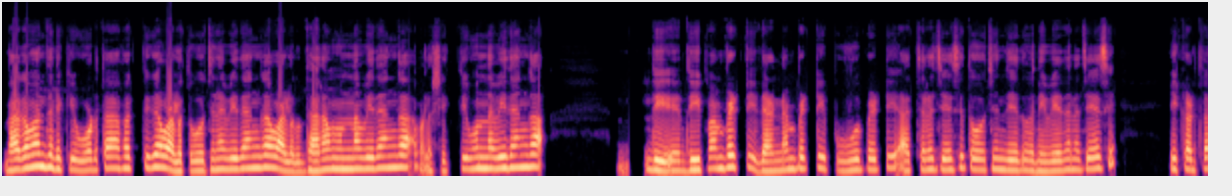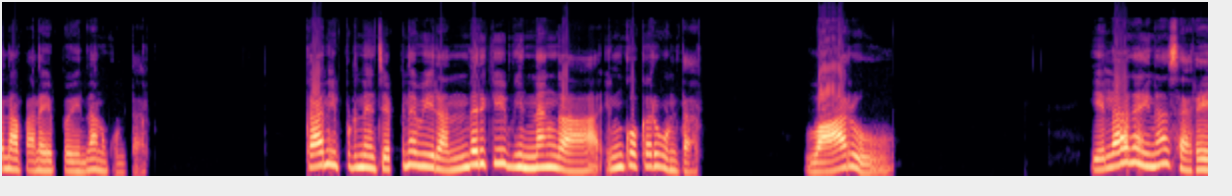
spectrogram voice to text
భగవంతునికి ఉడతాభక్తిగా వాళ్ళు తోచిన విధంగా వాళ్ళకు ధనం ఉన్న విధంగా వాళ్ళ శక్తి ఉన్న విధంగా దీ దీపం పెట్టి దండం పెట్టి పువ్వు పెట్టి అర్చన చేసి తోచింది ఏదో నివేదన చేసి ఇక్కడితో నా పని అయిపోయింది అనుకుంటారు. కానీ ఇప్పుడు నేను చెప్పిన వీరందరికీ భిన్నంగా ఇంకొకరు ఉంటారు. వారు ఎలాగైనా సరే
